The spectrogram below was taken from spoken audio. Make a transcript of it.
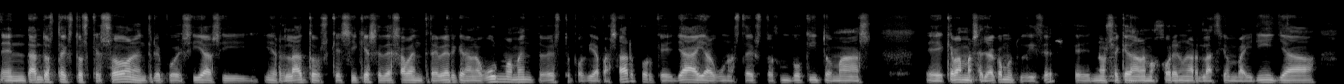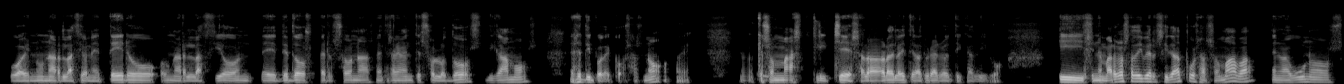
en tantos textos que son, entre poesías y, relatos, que sí que se dejaba entrever que en algún momento esto podía pasar, porque ya hay algunos textos un poquito más eh, que van más allá, como tú dices, que no se quedan a lo mejor en una relación vainilla o en una relación hetero o una relación de, dos personas, necesariamente solo dos, digamos, ese tipo de cosas, ¿no? Eh, que son más clichés a la hora de la literatura erótica, digo. Y sin embargo, esa diversidad pues asomaba en algunos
